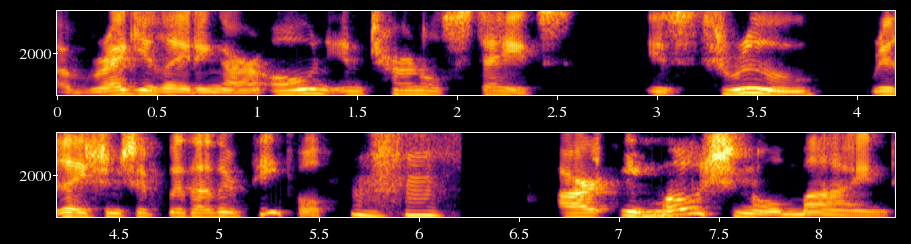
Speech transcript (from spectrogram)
of regulating our own internal states is through relationship with other people. Mm-hmm. Our emotional mind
